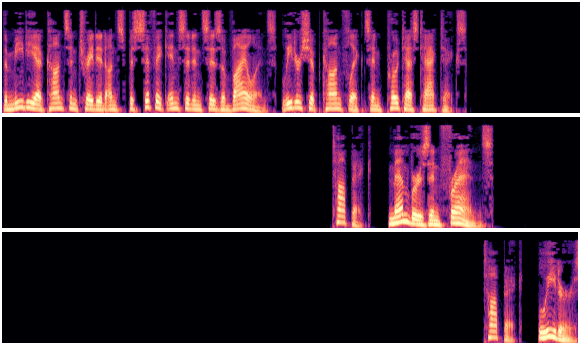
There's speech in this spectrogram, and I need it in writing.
the media concentrated on specific incidences of violence, leadership conflicts and protest tactics. Members and friends Leaders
